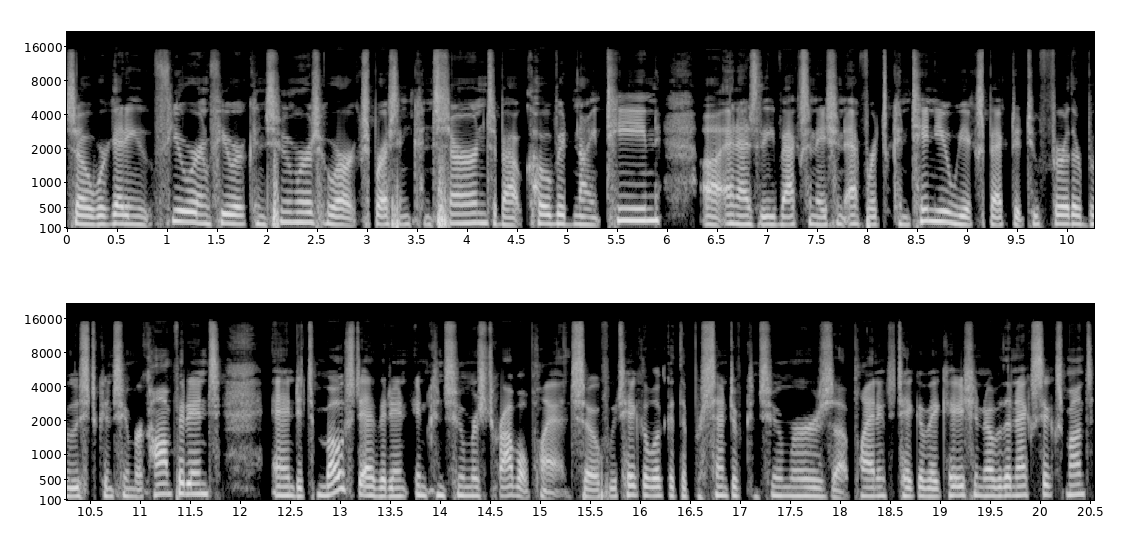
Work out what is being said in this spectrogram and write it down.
So we're getting fewer and fewer consumers who are expressing concerns about COVID 19. Uh, and as the vaccination efforts continue, we expect it to further boost consumer confidence. And it's most evident in consumers' travel plans. So if we take a look at the percent of consumers uh, planning to take a vacation over the next six months,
